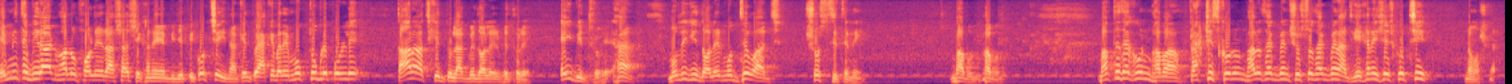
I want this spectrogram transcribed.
এমনিতে বিরাট ভালো ফলের আশা সেখানে বিজেপি করছেই না, কিন্তু একেবারে মুখ থুবড়ে পড়লে তার আজ কিন্তু লাগবে দলের ভেতরে। এই বিদ্রোহে হ্যাঁ মোদিজি দলের মধ্যেও আজ স্বস্তিতে নেই। ভাবুন ভাবুন। ভাবতে থাকুন, ভাবা, প্র্যাকটিস করুন, ভালো থাকবেন, সুস্থ থাকবেন। আজকে এখানেই শেষ করছি। নমস্কার।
